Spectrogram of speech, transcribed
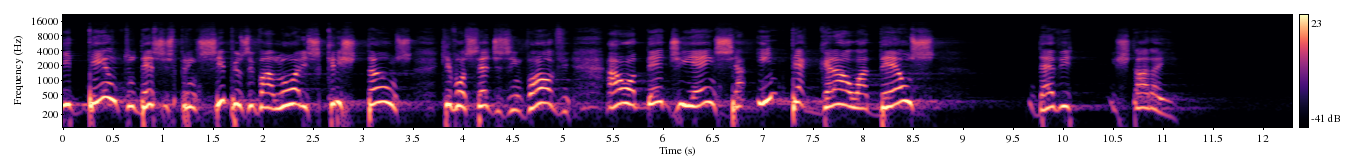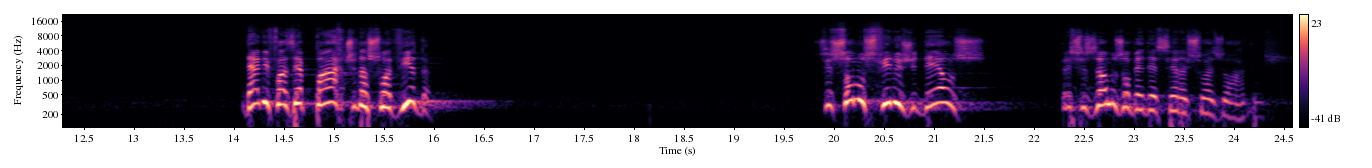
E dentro desses princípios e valores cristãos que você desenvolve, a obediência integral a Deus deve estar aí. Deve fazer parte da sua vida. Se somos filhos de Deus, precisamos obedecer às suas ordens.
